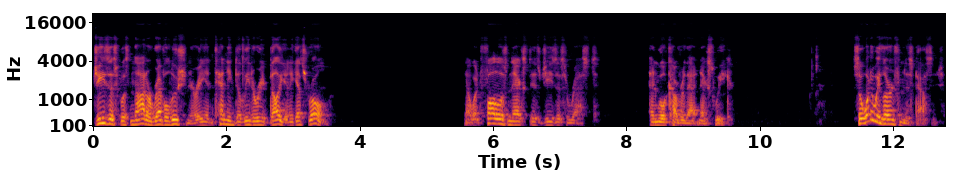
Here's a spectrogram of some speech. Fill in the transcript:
Jesus was not a revolutionary intending to lead a rebellion against Rome. Now, what follows next is Jesus' arrest, and we'll cover that next week. So, what do we learn from this passage?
